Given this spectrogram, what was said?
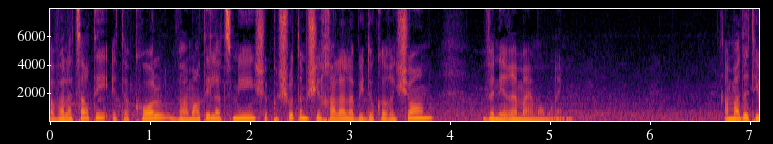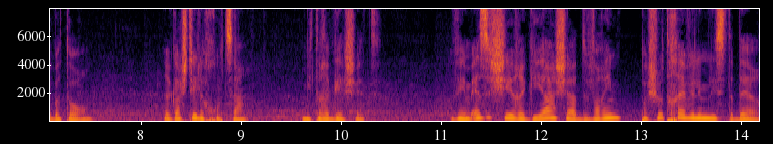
אבל עצרתי את הכל ואמרתי לעצמי שפשוט אמשיך הלאה לבידוק הראשון ונראה מה הם אומרים. עמדתי בתור, הרגשתי לחוצה, מתרגשת, ועם איזושהי רגיעה שהדברים פשוט חייבים להסתדר,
